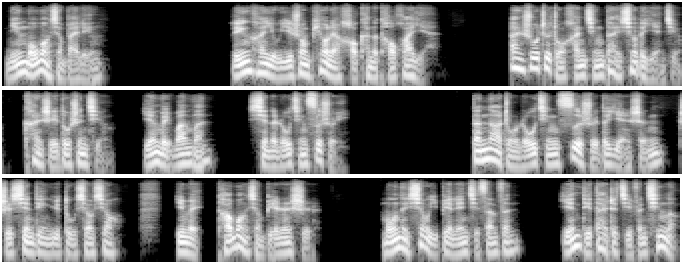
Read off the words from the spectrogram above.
凝眸望向白灵。凌寒有一双漂亮好看的桃花眼，按说这种含情带笑的眼睛看谁都深情，眼尾弯弯，显得柔情似水。但那种柔情似水的眼神只限定于杜潇潇，因为他望向别人时。眸内笑意便敛起三分，眼底带着几分清冷，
